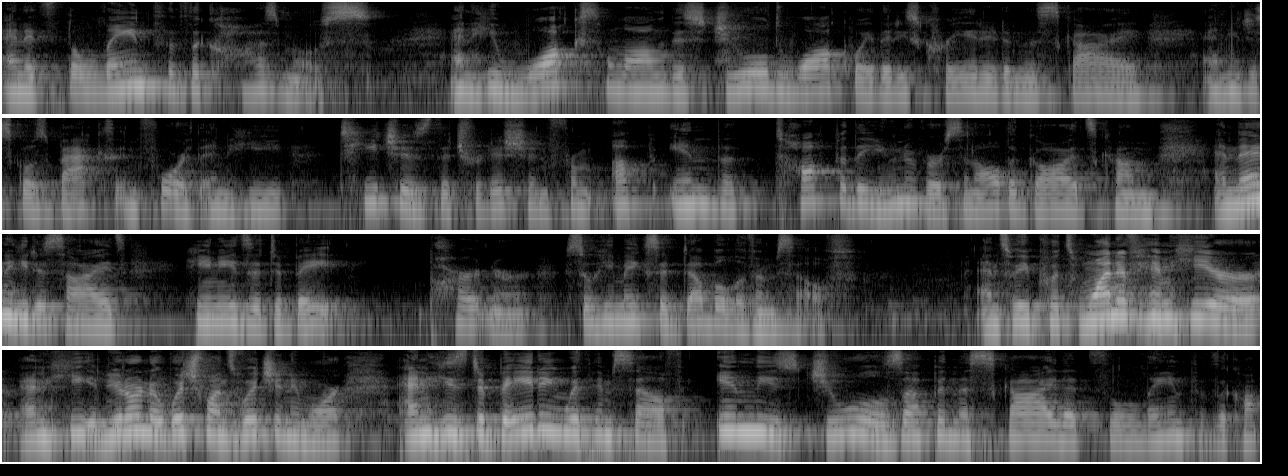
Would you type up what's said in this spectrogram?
And it's the length of the cosmos. And he walks along this jeweled walkway that he's created in the sky. And he just goes back and forth and he teaches the tradition from up in the top of the universe. And all the gods come. And then he decides he needs a debate partner. So he makes a double of himself. And so he puts one of him here, and he and you don't know which one's which anymore. And he's debating with himself in these jewels up in the sky. That's the length of the. Con-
